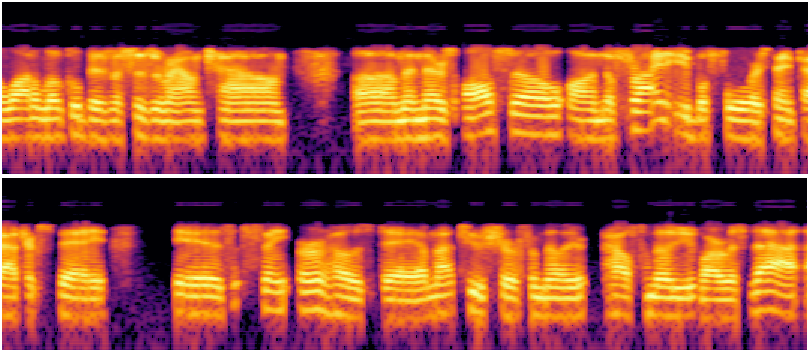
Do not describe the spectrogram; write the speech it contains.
a lot of local businesses around town. Um, and there's also on the Friday before St. Patrick's Day is St. Urho's Day. I'm not too sure familiar how familiar you are with that,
